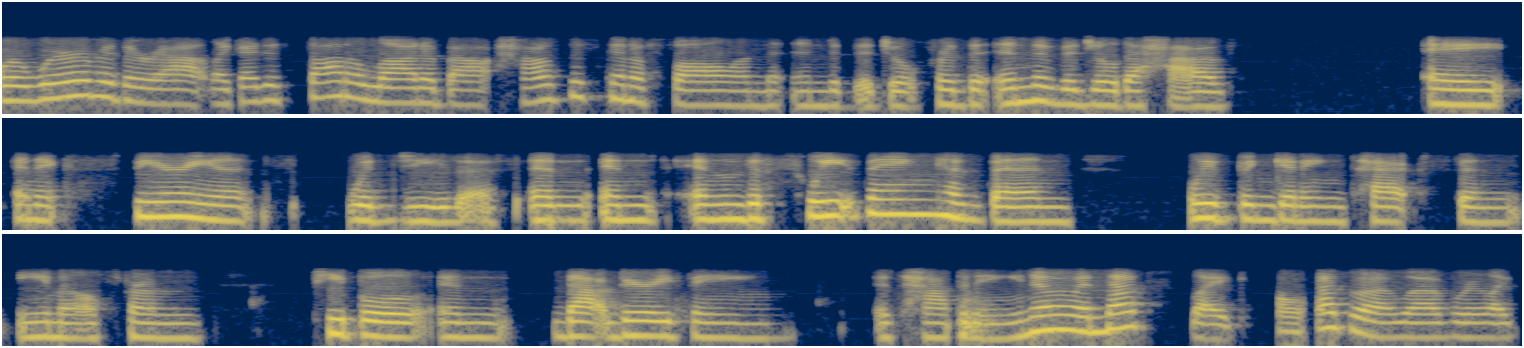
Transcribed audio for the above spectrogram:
or wherever they're at. Like I just thought a lot about how's this going to fall on the individual for the individual to have a an experience with Jesus. And and and the sweet thing has been we've been getting texts and emails from people and that very thing is happening, you know, and that's like Oh. that's what I love where like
